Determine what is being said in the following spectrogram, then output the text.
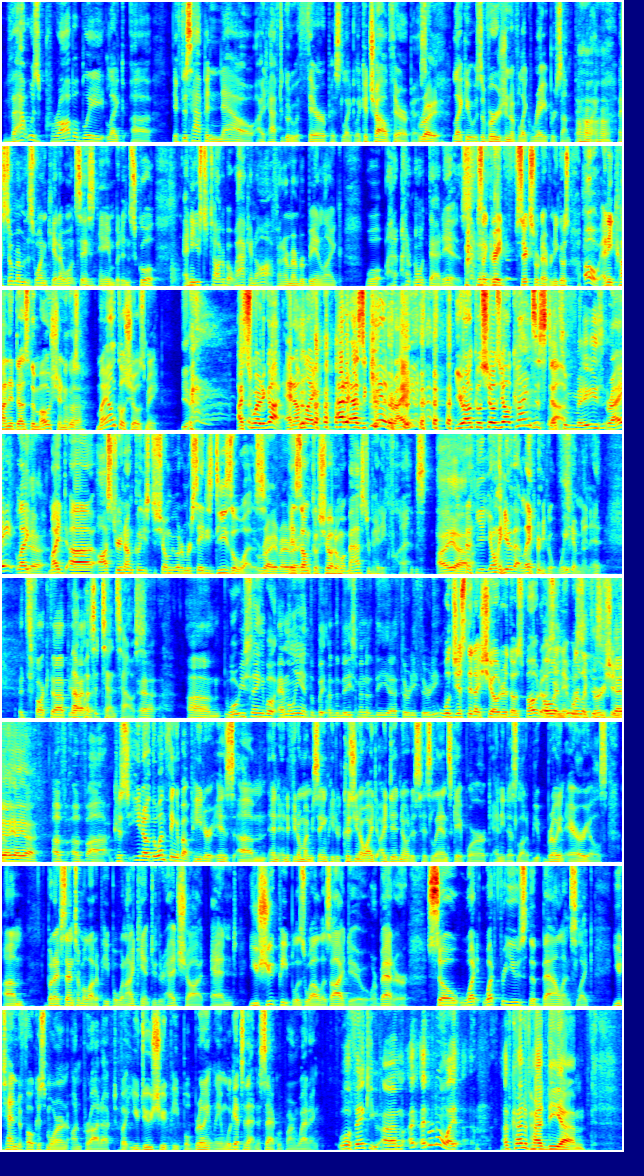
that was probably like uh, if this happened now, I'd have to go to a therapist, like like a child therapist, Right. Like it was a version of like rape or something. Uh-huh, Like, I still remember this one kid. I won't say his name, but in school, and he used to talk about whacking off, and I remember being like, "Well, I, I don't know what that is." It's like grade six or whatever, and he goes, "Oh," and he kind of does the motion. He goes, "My uncle shows me." Yeah. I swear to God. And I'm like, as a kid, right? Your uncle shows you all kinds of stuff. That's amazing. Right? Like Yeah. my uh, Austrian uncle used to show me what a Mercedes diesel was. Right, right, His right. uncle showed him what masturbating was. I uh, you, you only hear that later and you go, wait a minute. it's fucked up. That yeah. was a tense house. Yeah. Um, what were you saying about Emily at the at the basement of the uh, 3030? Well, just that I showed her those photos, Oh, and, and it was like, a this is- version yeah, of, yeah, yeah, yeah. of of because you know the one thing about Peter is um and, and if you don't mind me saying Peter because you know I, I did notice his landscape work and he does a lot of brilliant aerials um but I've sent him a lot of people when I can't do their headshot and you shoot people as well as I do or better so what what for you's the balance like you tend to focus more on, on product but you do shoot people brilliantly and we'll get to that in a sec with Barn Wedding Well, thank you. Um, I, I don't know. I I've kind of had the um,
